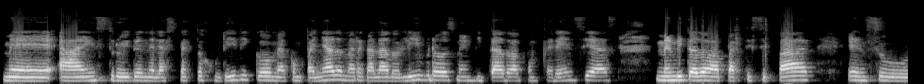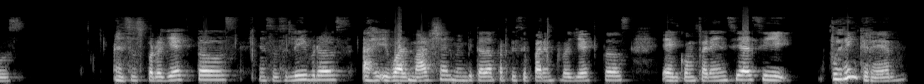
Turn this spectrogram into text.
me ha instruido en el aspecto jurídico, me ha acompañado, me ha regalado libros, me ha invitado a conferencias, me ha invitado a participar en sus en sus proyectos, en sus libros. Ah, igual Marshall me ha invitado a participar en proyectos, en conferencias y pueden creer.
